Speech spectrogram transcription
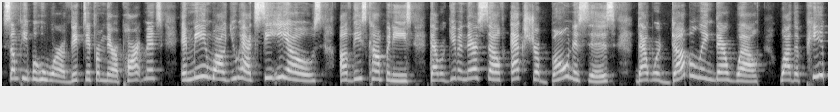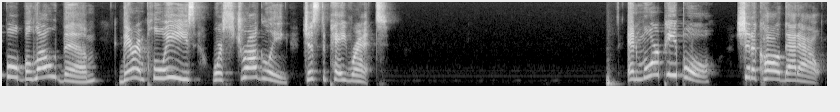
some people who were evicted from their apartments. And meanwhile, you had CEOs of these companies that were giving themselves extra bonuses that were doubling their wealth while the people below them, their employees, were struggling just to pay rent. And more people should have called that out.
